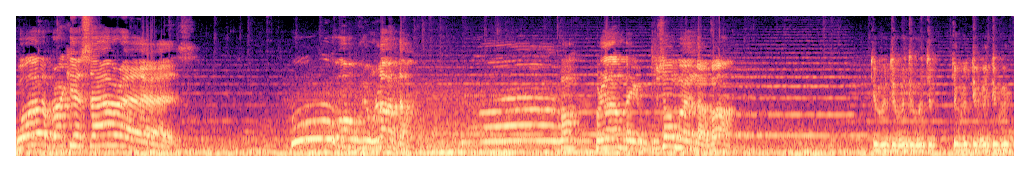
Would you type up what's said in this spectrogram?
와, 브라키오사우루스. 오, 어, 우리 올라간다. 어 올라간다 이거 무서운 거였나 봐. 두구두구두구두 두구두구두구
